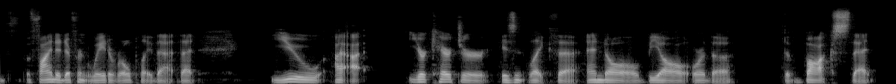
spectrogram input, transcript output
f- find a different way to roleplay that. That you, I, I, your character isn't like the end all, be all, or the the box that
